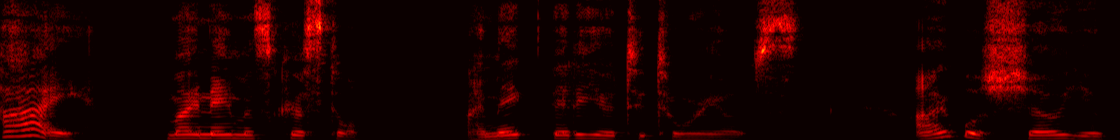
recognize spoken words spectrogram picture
Hi, my name is Crystal. I make video tutorials. I will show you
